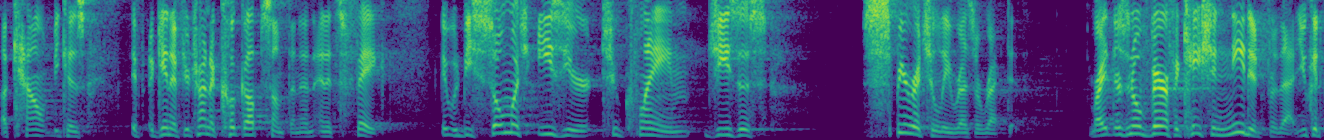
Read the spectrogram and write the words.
account, because if, again, if you're trying to cook up something and, and it's fake, it would be so much easier to claim Jesus spiritually resurrected right? There's no verification needed for that. You could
